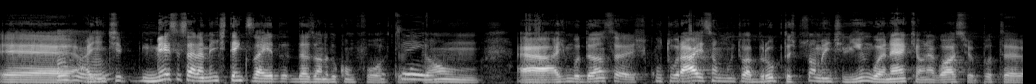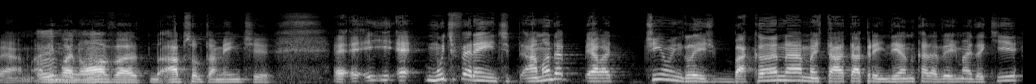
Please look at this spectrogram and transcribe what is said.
É, A gente necessariamente tem que sair da, zona do conforto. Sim. Então, as mudanças culturais são muito abruptas, principalmente língua, né? Que é um negócio, puta, é uma língua nova, absolutamente. É, é- é- é muito diferente. A Amanda, ela tinha um inglês bacana, mas tá, tá aprendendo cada vez mais aqui.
